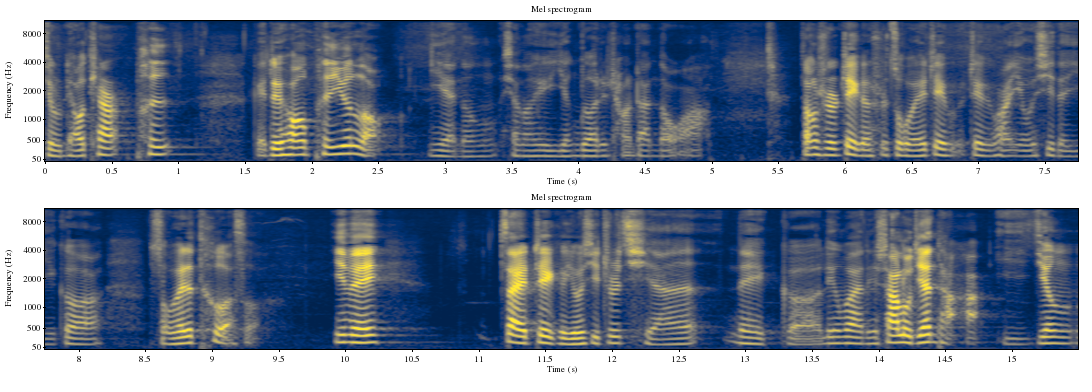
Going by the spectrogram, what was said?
就是聊天儿喷，给对方喷晕了，你也能相当于赢得这场战斗啊。当时这个是作为这这款游戏的一个所谓的特色，因为在这个游戏之前，那个另外那杀戮尖塔已经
